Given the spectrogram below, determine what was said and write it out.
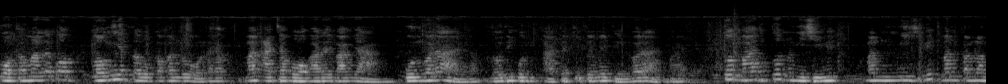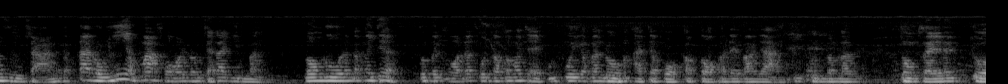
กอดกับมันแล้วก็ลองเงียบสงบกับมันดูนะครับ มันอาจจะบอกอะไรบางอย่าง คุณก็ได้นะครับ โดยที่คุณอาจจะคิดไปไม่ถึงก็ได้นะครับต้นไม้ทุกต้นมันมีชีวิต มันมีชีวิตมันกำลังสื่อสารนะครับถ้าเราเงียบมากพอเราจะได้ยินมัน ลองดูนะครับไม่เชื่อคุณไปกอดแล้วคุณเราก็เข้าใจคุณคุยกับมันดูมันอาจจะบอกคำตอบอะไรบางอย่าง ที่คุณกำลังสงสัยในตัว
